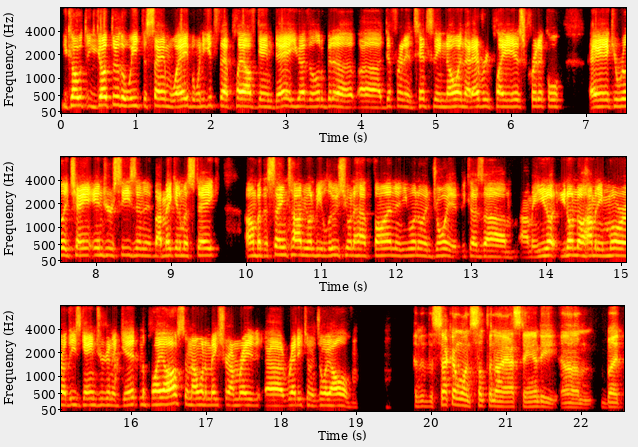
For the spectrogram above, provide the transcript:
you go you go through the week the same way, but when you get to that playoff game day, you have a little bit of uh, different intensity, knowing that every play is critical. It can really change end your season by making a mistake. Um, but at the same time, you want to be loose, you want to have fun, and you want to enjoy it because um, I mean you don't you don't know how many more of these games you're going to get in the playoffs, and I want to make sure I'm ready uh, ready to enjoy all of them. And the second one's something I asked Andy, um, but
